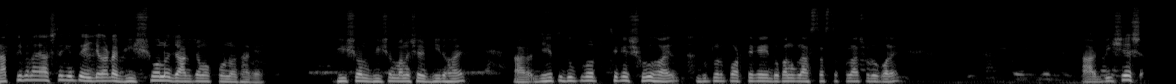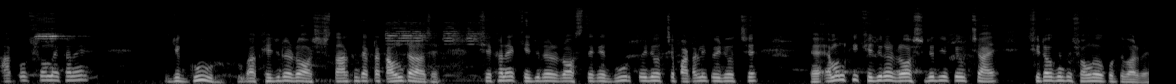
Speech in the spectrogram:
রাত্রিবেলায় আসলে কিন্তু এই জায়গাটা ভীষণ জাঁকজমকপূর্ণ থাকে। ভীষণ ভীষণ মানুষের ভিড় হয়। আর যেহেতু দুপুর থেকে শুরু হয়, দুটোর পর থেকে এই দোকানগুলো আস্তে আস্তে খোলা শুরু করে। আর বিশেষ আকর্ষণ এখানে যে গুড় বা খেজুরের রস, তার কিন্তু একটা কাউন্টার আছে। সেখানে খেজুরের রস থেকে গুড় তৈরি হচ্ছে, পাটালি তৈরি হচ্ছে। এমনকি খেজুরের রস যদিও কেউ চায় সেটাও কিন্তু সংগ্রহ করতে পারবে।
